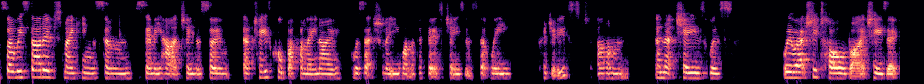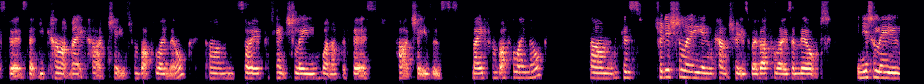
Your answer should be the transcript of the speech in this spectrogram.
so we started making some semi-hard cheeses. So a cheese called Bufalino was actually one of the first cheeses that we produced, um, and that cheese was. We were actually told by cheese experts that you can't make hard cheese from buffalo milk. Um, so potentially one of the first hard cheeses made from buffalo milk. Um, because traditionally in countries where buffaloes are milked, in Italy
